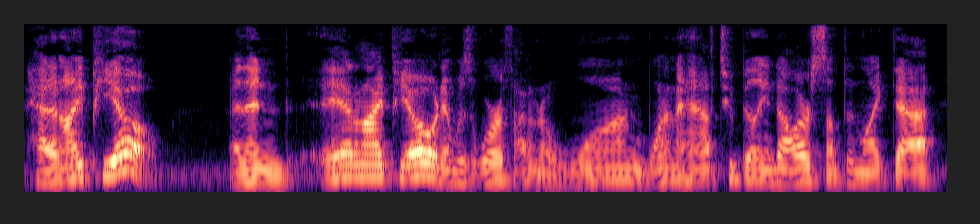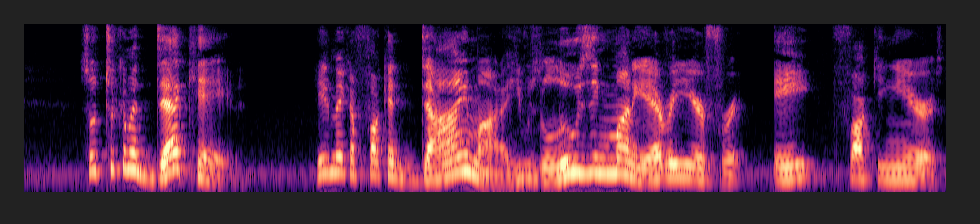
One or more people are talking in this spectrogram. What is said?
had an IPO. And then they had an IPO and it was worth, I don't know, one, one and a half, two billion dollars, something like that. So it took him a decade he didn't make a fucking dime on it. He was losing money every year for eight fucking years.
